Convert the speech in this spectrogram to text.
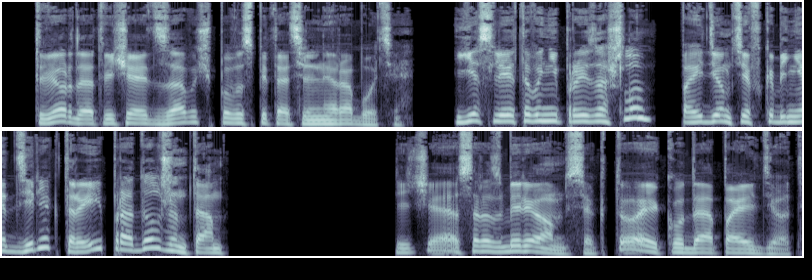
— твердо отвечает завуч по воспитательной работе. «Если этого не произошло, Пойдемте в кабинет директора и продолжим там». «Сейчас разберемся, кто и куда пойдет»,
